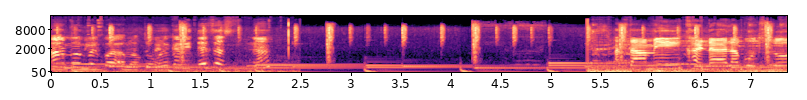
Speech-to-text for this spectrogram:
हा मग आता आम्ही खंडाळ्याला पोचलो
